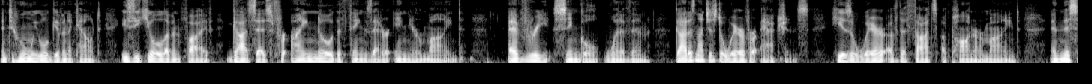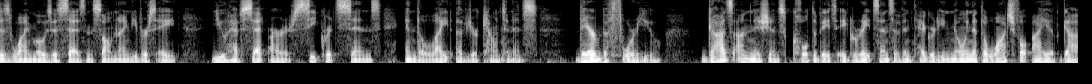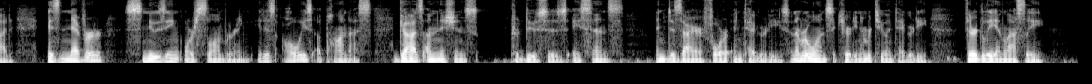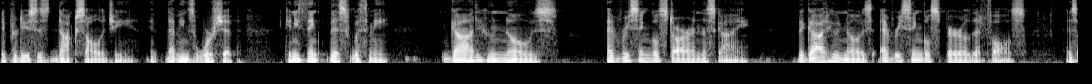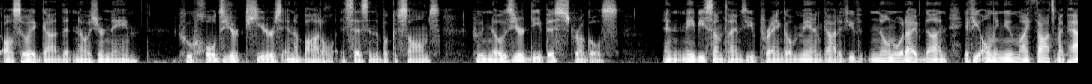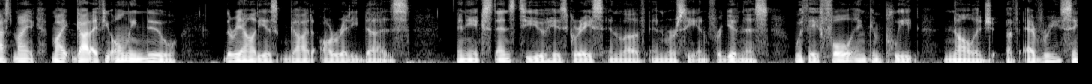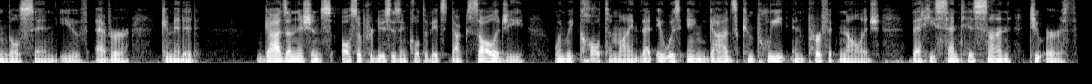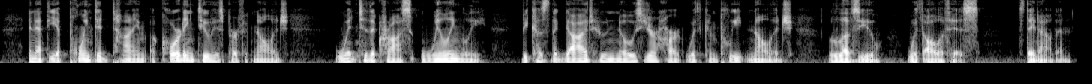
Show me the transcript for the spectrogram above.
and to whom we will give an account. Ezekiel 11:5 God says for I know the things that are in your mind every single one of them. God is not just aware of our actions, He is aware of the thoughts upon our mind. And this is why Moses says in Psalm 90, verse 8, You have set our secret sins in the light of your countenance. They are before you. God's omniscience cultivates a great sense of integrity, knowing that the watchful eye of God is never snoozing or slumbering. It is always upon us. God's omniscience produces a sense and desire for integrity. So, number one, security. Number two, integrity. Thirdly, and lastly, it produces doxology. It, that means worship. Can you think this with me? God who knows every single star in the sky, the God who knows every single sparrow that falls, is also a God that knows your name, who holds your tears in a bottle, it says in the book of Psalms, who knows your deepest struggles. And maybe sometimes you pray and go, man, God, if you've known what I've done, if you only knew my thoughts, my past, my, my God, if you only knew, the reality is God already does. And he extends to you his grace and love and mercy and forgiveness with a full and complete knowledge of every single sin you've ever committed. God's omniscience also produces and cultivates doxology when we call to mind that it was in God's complete and perfect knowledge that he sent his Son to earth and at the appointed time, according to his perfect knowledge, went to the cross willingly because the God who knows your heart with complete knowledge loves you with all of his. Stay dialed in.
